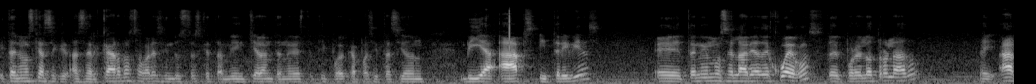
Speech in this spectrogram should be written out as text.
Y tenemos que acercarnos a varias industrias que también quieran tener este tipo de capacitación vía apps y trivias. Eh, tenemos el área de juegos de, por el otro lado. Eh, ah,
